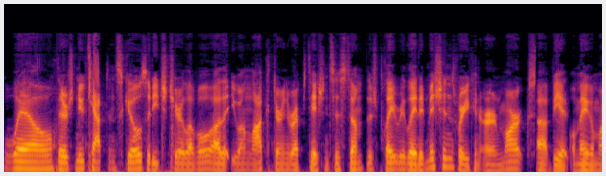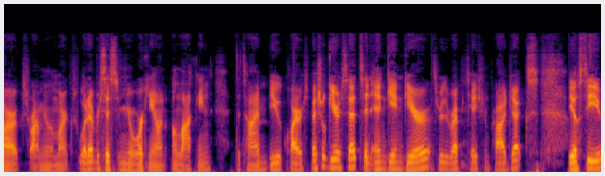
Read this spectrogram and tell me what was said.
Well, there's new captain skills at each tier level uh, that you unlock during the reputation system. There's play related missions where you can earn marks, uh, be it Omega marks, Romulan marks, whatever system you're working on unlocking at the time. You acquire special gear sets and endgame gear through the reputation projects. You'll see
